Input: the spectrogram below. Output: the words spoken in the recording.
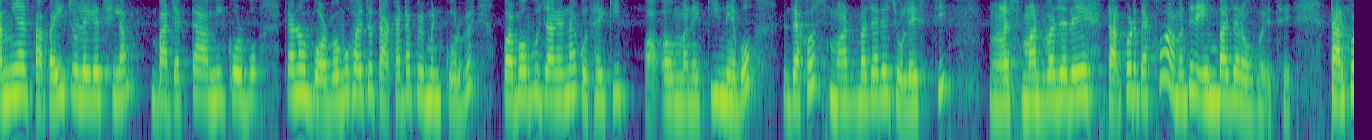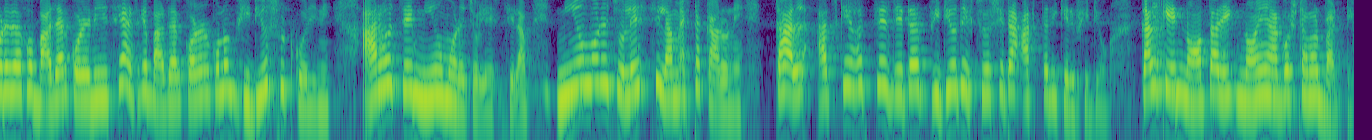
আমি আর পাপাই চলে গেছিলাম। বাজারটা আমি করব। কেন? বরবাবু হয়তো টাকাটা পেমেন্ট করবে। বরবাবু জানে না কোথায় কি মানে কি নেব। দেখো স্মার্ট বাজারে চলে এসেছি। স্মার্ট বাজারে, তারপরে দেখো আমাদের এম বাজারও হয়েছে। তারপরে দেখো বাজার করে নিয়েছি, আজকে বাজার করার কোনো ভিডিও শ্যুট করিনি। আর হচ্ছে মিও মোড়ে চলে এসেছিলাম। মিও মোড়ে চলে এসেছিলাম একটা কারণে। কাল আজকে হচ্ছে যেটা ভিডিও দেখছ, সেটা আট তারিখের ভিডিও কালকে ন তারিখ, নয় আগস্ট আমার বার্থডে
